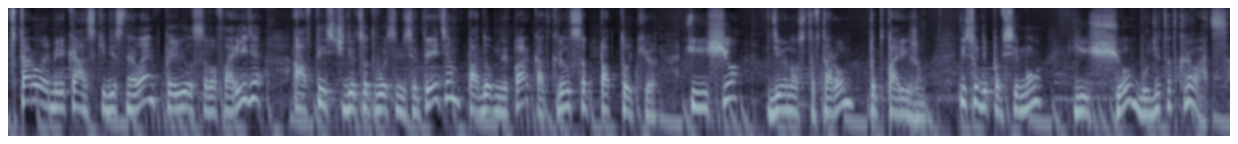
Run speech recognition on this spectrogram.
второй американский Диснейленд появился во Флориде, а в 1983 подобный парк открылся под Токио. И еще в 1992 под Парижем. И, судя по всему, еще будет открываться.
